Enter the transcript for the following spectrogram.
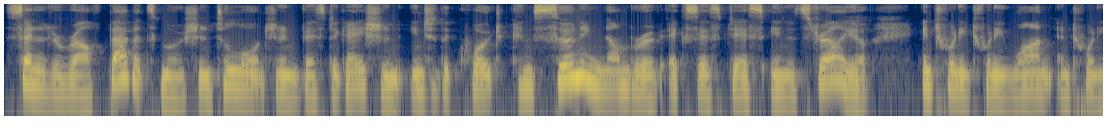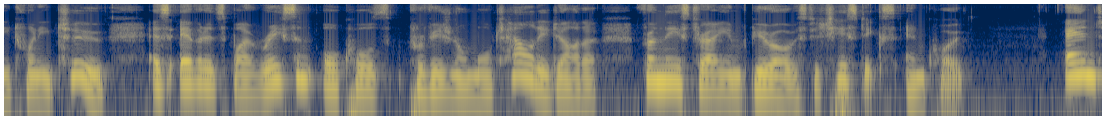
Senator Ralph Babet's motion to launch an investigation into the quote, concerning number of excess deaths in Australia in 2021 and 2022, as evidenced by recent all cause provisional mortality data from the Australian Bureau of Statistics, end quote. And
